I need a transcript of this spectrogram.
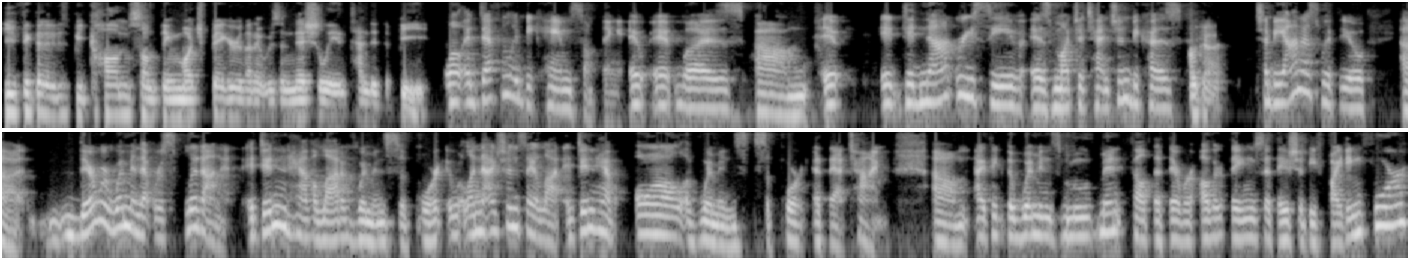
do you think that it has become something much bigger than it was initially intended to be? Well, it definitely became something. It, it was um, it it did not receive as much attention because, okay, to be honest with you, uh, there were women that were split on it. It didn't have a lot of women's support. It, and I shouldn't say a lot. It didn't have all of women's support at that time. Um, I think the women's movement felt that there were other things that they should be fighting for.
